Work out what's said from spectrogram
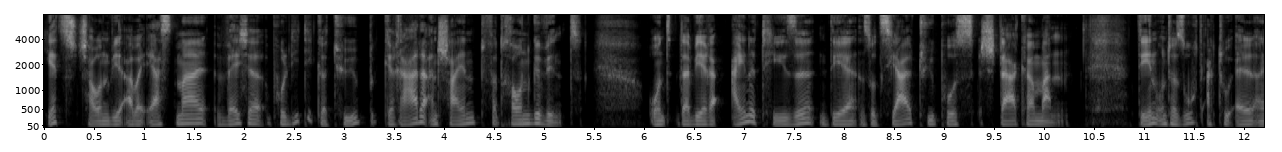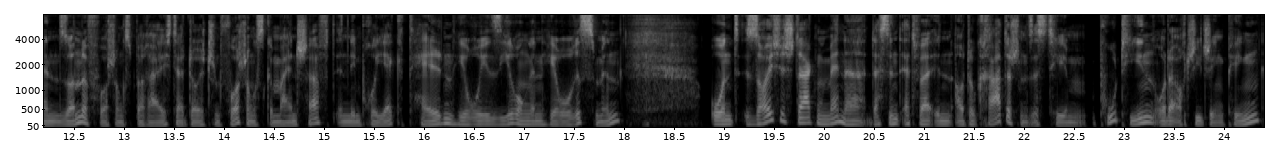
Jetzt schauen wir aber erstmal, welcher Politikertyp gerade anscheinend Vertrauen gewinnt. Und da wäre eine These der Sozialtypus starker Mann. Den untersucht aktuell ein Sonderforschungsbereich der Deutschen Forschungsgemeinschaft in dem Projekt Helden, Heroisierungen, Heroismen. Und solche starken Männer, das sind etwa in autokratischen Systemen Putin oder auch Xi Jinping.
